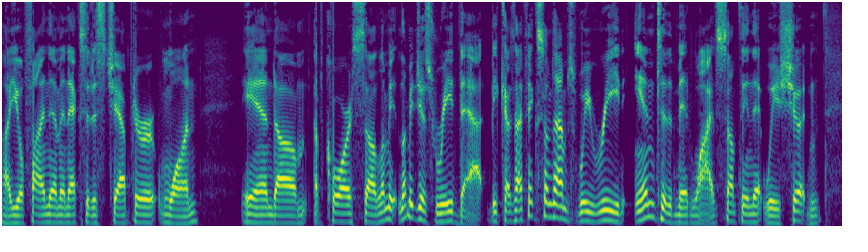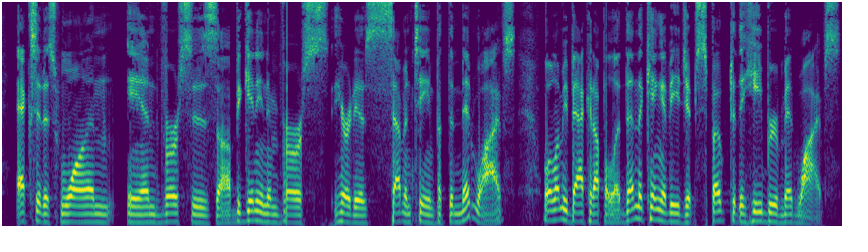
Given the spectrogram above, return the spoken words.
Uh, you'll find them in Exodus chapter one, and um, of course, uh, let me let me just read that because I think sometimes we read into the midwives something that we shouldn't. Exodus 1 and verses, uh, beginning in verse, here it is, 17. But the midwives, well, let me back it up a little. Then the king of Egypt spoke to the Hebrew midwives,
